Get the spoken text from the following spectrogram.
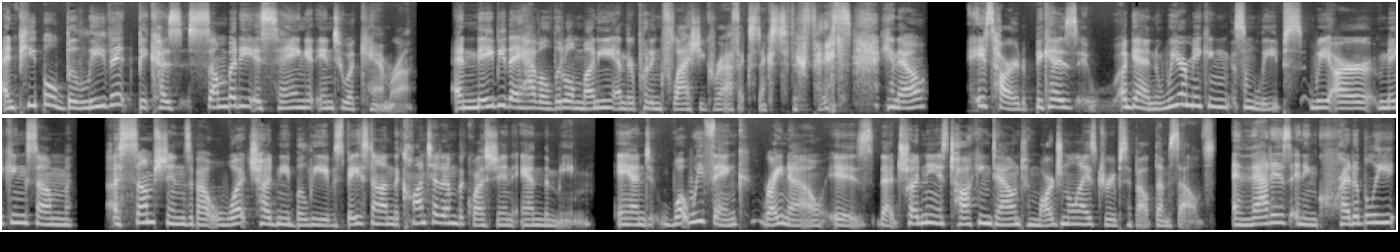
and people believe it because somebody is saying it into a camera. And maybe they have a little money and they're putting flashy graphics next to their face, you know? It's hard because, again, we are making some leaps. We are making some assumptions about what Chudney believes based on the content of the question and the meme. And what we think right now is that Chudney is talking down to marginalized groups about themselves. And that is an incredibly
